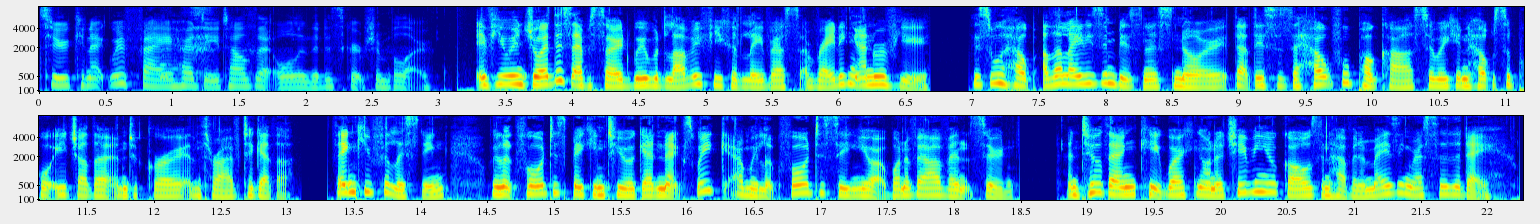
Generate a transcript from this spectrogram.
To connect with Faye, her details are all in the description below. If you enjoyed this episode, we would love if you could leave us a rating and review. This will help other ladies in business know that this is a helpful podcast so we can help support each other and to grow and thrive together. Thank you for listening. We look forward to speaking to you again next week and we look forward to seeing you at one of our events soon. Until then, keep working on achieving your goals and have an amazing rest of the day.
